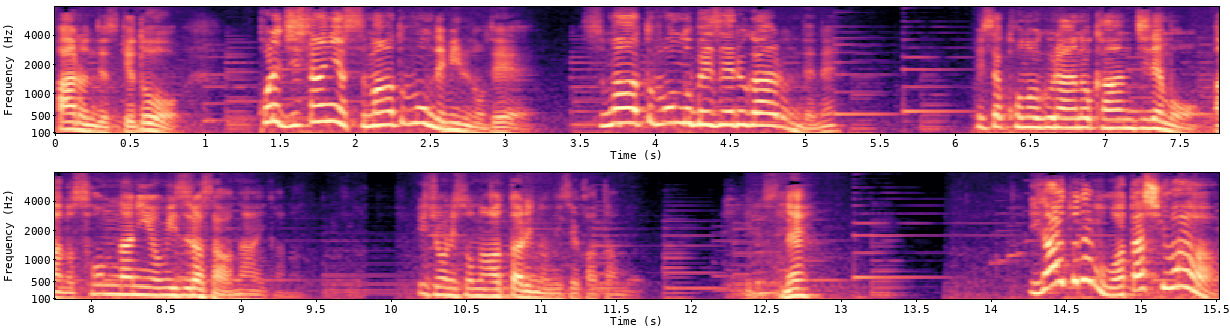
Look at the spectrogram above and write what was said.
あるんですけど、これ実際にはスマートフォンで見るので、スマートフォンのベゼルがあるんでね、実際このぐらいの感じでも、あの、そんなに読みづらさはないかな。非常にそのあたりの見せ方もいいですね。意外とでも私は、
